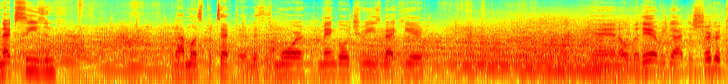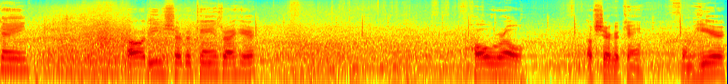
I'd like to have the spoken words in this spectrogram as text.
next season. But I must protect her. And this is more mango trees back here over there we got the sugar cane. All these sugar canes right here. Whole row of sugar cane. From here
